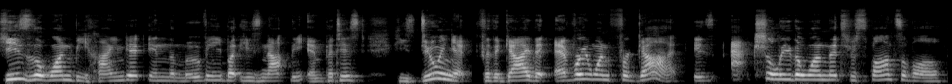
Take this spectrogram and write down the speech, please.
He's the one behind it in the movie, but he's not the impetus. He's doing it for the guy that everyone forgot is actually the one that's responsible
